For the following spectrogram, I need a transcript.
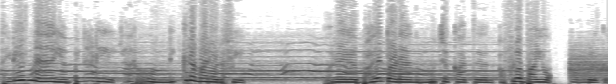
திடீர்னு என் பின்னாடி யாரோ நிற்கிற மாதிரி ஒரு ஃபீல் ஒரு பயத்தோட அந்த மூச்சு காத்து அவ்வளோ பயம் அவங்களுக்கு.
